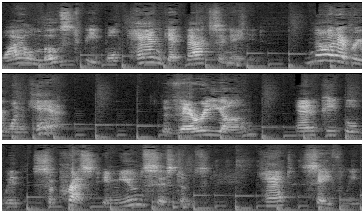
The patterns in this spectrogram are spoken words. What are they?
while most people can get vaccinated, not everyone can the very young, and people with suppressed immune systems can't safely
